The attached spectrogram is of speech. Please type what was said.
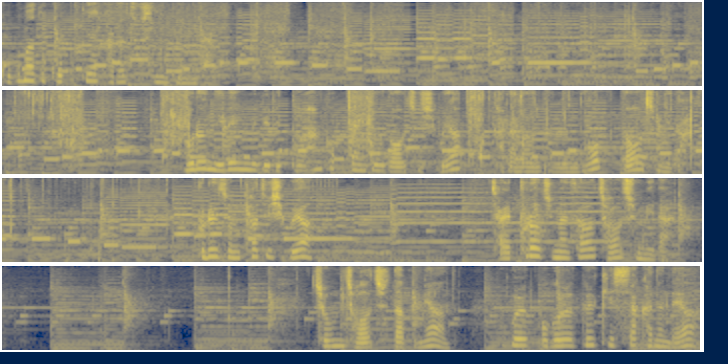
고구마도 곱게 갈아주시면 됩니다. 물은 200ml 한 컵 정도 넣어주시고요. 갈아 넣은 당근도 넣어줍니다. 불을 좀 켜주시고요. 잘 풀어주면서 저어줍니다. 좀 저어주다 보면 뽀글뽀글 끓기 시작하는데요.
